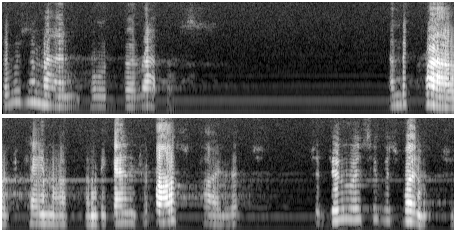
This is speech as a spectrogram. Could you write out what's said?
there was a man called Barabbas. And the crowd came up and began to ask Pilate to do as he was wont to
